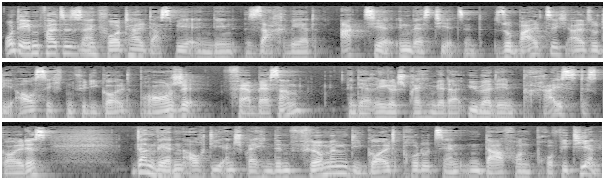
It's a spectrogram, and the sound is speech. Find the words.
Und ebenfalls ist es ein Vorteil, dass wir in den Sachwert Aktie investiert sind. Sobald sich also die Aussichten für die Goldbranche verbessern, in der Regel sprechen wir da über den Preis des Goldes, dann werden auch die entsprechenden Firmen, die Goldproduzenten davon profitieren.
